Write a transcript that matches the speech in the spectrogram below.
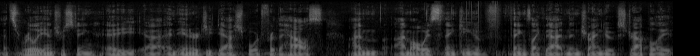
That's really interesting. A uh, an energy dashboard for the house. I'm I'm always thinking of things like that, and then trying to extrapolate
